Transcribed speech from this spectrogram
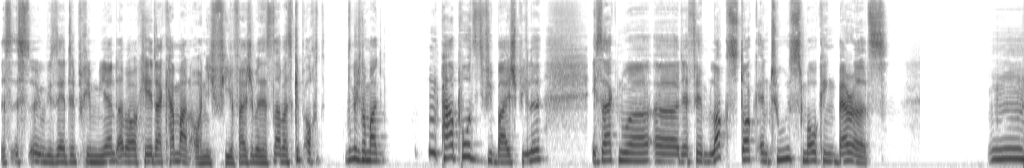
Es ist irgendwie sehr deprimierend, aber okay, da kann man auch nicht viel falsch übersetzen. Aber es gibt auch wirklich noch mal ein paar positive Beispiele. Ich sag nur äh, der Film Lock, Stock and Two Smoking Barrels. Mm.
